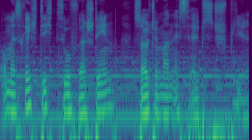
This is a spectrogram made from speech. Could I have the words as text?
Um es richtig zu verstehen, sollte man es selbst spielen.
